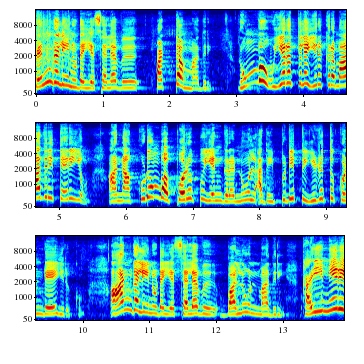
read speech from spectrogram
பெண்களினுடைய செலவு பட்டம் மாதிரி. ரொம்ப உயரத்துல இருக்கிற மாதிரி தெரியும். ஆனா குடும்ப பொறுப்பு என்கிற நூல் அதை பிடித்து இழுத்து கொண்டே இருக்கும். ஆண்களினுடைய செலவு பலூன் மாதிரி. கை மீறி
